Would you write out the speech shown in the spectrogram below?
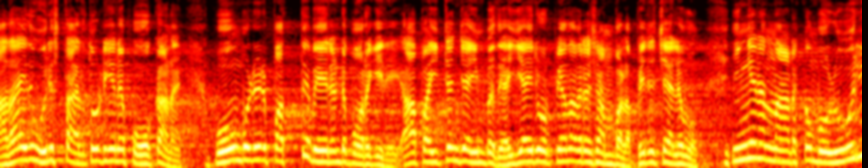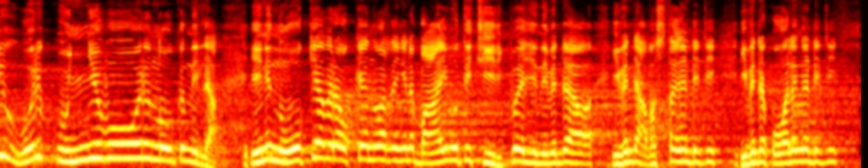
അതായത് ഒരു സ്ഥലത്തോട്ട് ഇങ്ങനെ പോക്കാണ്. പോകുമ്പോഴൊരു പത്ത് പേരുണ്ട് പുറകിൽ ആ പൈറ്റഞ്ച് അമ്പത് അയ്യായിരം ഉറുപ്പ്യാന്ന് അവരെ ശമ്പളം പിന്നെ ചിലവും. ഇങ്ങനെ നടക്കുമ്പോൾ ഒരു ഒരു കുഞ്ഞു പോലും നോക്കുന്നില്ല. ഇനി നോക്കിയവരൊക്കെ എന്ന് പറഞ്ഞാൽ ഇങ്ങനെ ബായ് പൊത്തി ചിരിക്കുകയാണ് ചെയ്യുന്നത്. ഇവന്റെ ഇവന്റെ അവസ്ഥ കണ്ടിട്ട് ഇവന്റെ കോലം കണ്ടിട്ട്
